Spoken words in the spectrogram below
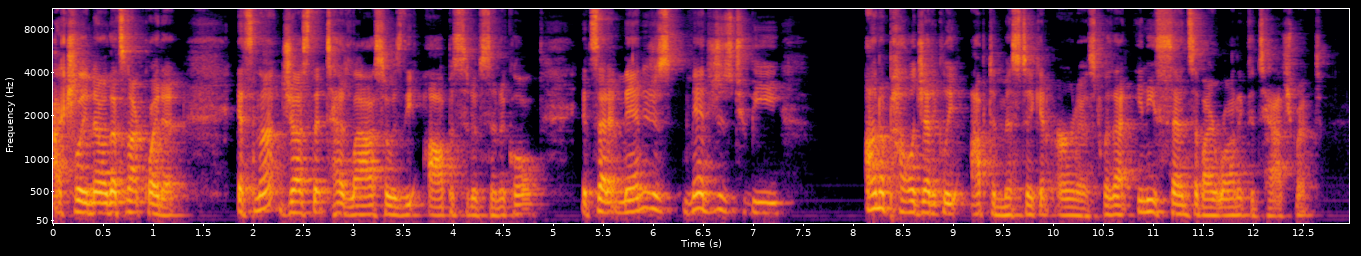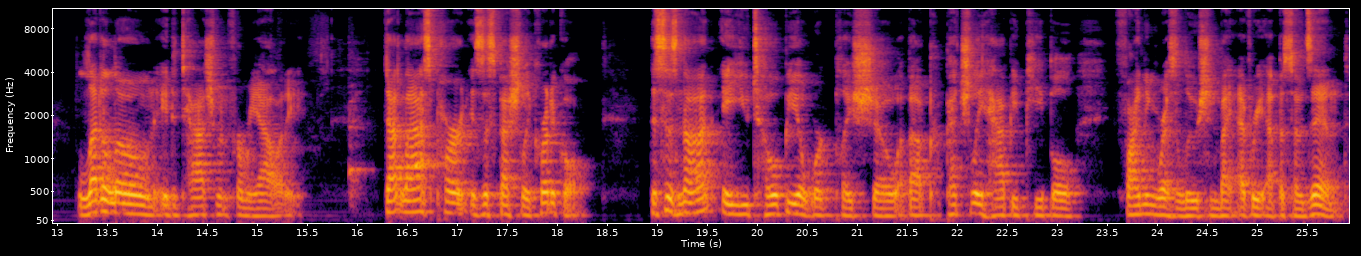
Actually, no, that's not quite it. It's not just that Ted Lasso is the opposite of cynical, it's that it manages manages to be unapologetically optimistic and earnest without any sense of ironic detachment, let alone a detachment from reality. That last part is especially critical. This is not a utopia workplace show about perpetually happy people finding resolution by every episode's end.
